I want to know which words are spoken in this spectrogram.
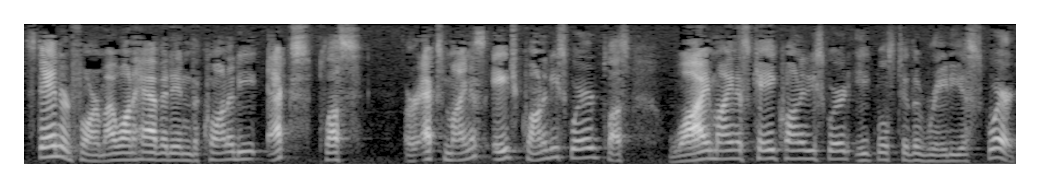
standard form. I want to have it in the quantity x plus, or x minus h quantity squared plus y minus k quantity squared equals to the radius squared.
